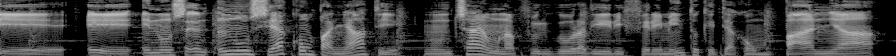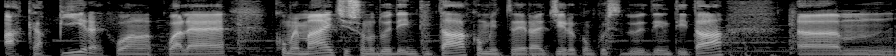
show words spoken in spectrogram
e, e, e non, si, non, si, è accompagnati, non c'è una figura di riferimento che ti accompagna a capire qual, qual è, come mai ci sono due identità, come interagire con queste due identità. Um,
